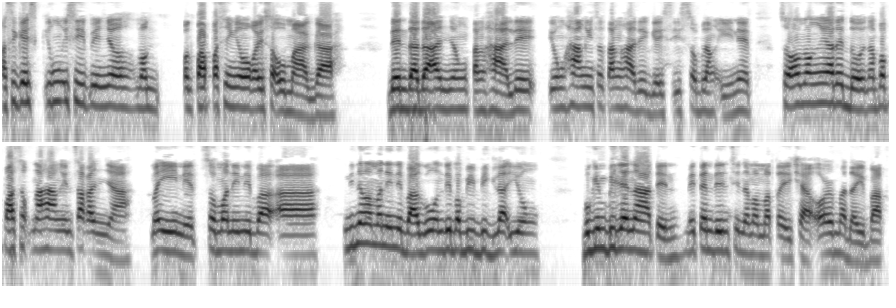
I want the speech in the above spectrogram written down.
Kasi guys, kung isipin nyo, mag, pagpapasingaw kayo sa umaga, then dadaan yung tanghali. Yung hangin sa tanghali guys is sobrang init. So, ang mangyayari doon, ang papasok na hangin sa kanya, mainit. So, maniniba, ah hindi naman maninibago, hindi mabibigla yung bugimbilya natin, may tendency na mamatay siya or madayback.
